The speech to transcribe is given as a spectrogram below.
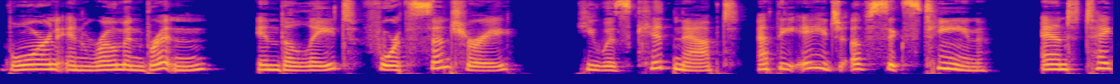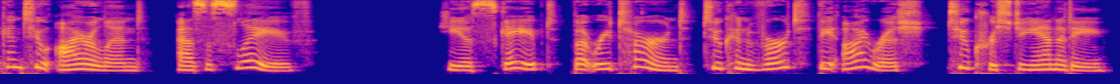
Born in Roman Britain in the late 4th century, he was kidnapped at the age of 16 and taken to Ireland as a slave. He escaped but returned to convert the Irish to Christianity.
